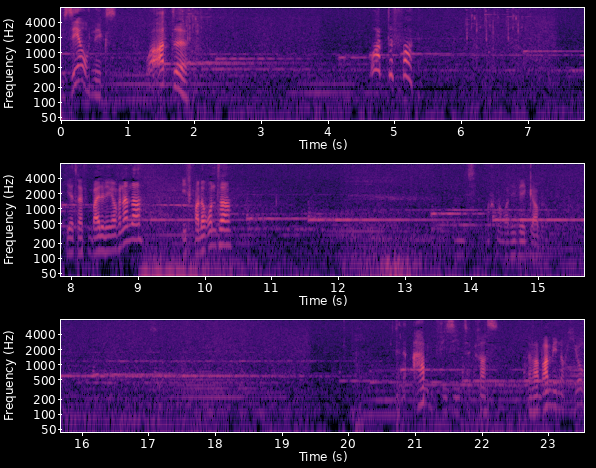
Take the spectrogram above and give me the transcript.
Ich sehe auch nichts. What the? What the fuck? Hier treffen beide Wege aufeinander. Ich falle runter. Und machen nochmal die Weggabelung. Seine Abendvisite, krass. Da war Bambi noch jung.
